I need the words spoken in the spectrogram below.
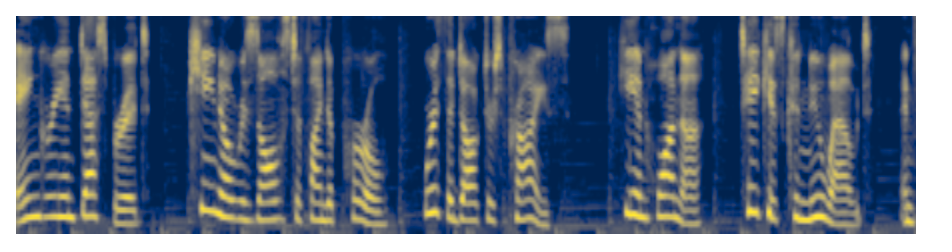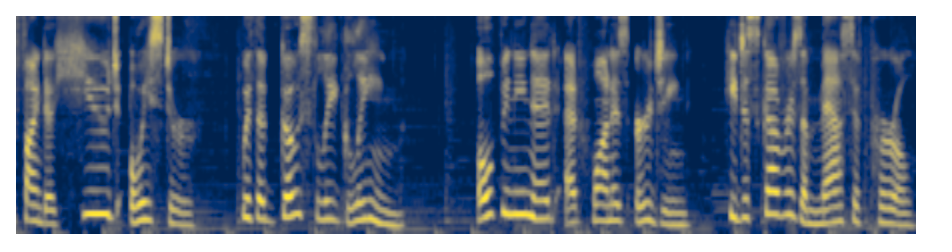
Angry and desperate, Kino resolves to find a pearl worth the doctor's price. He and Juana take his canoe out and find a huge oyster with a ghostly gleam. Opening it at Juana's urging, he discovers a massive pearl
